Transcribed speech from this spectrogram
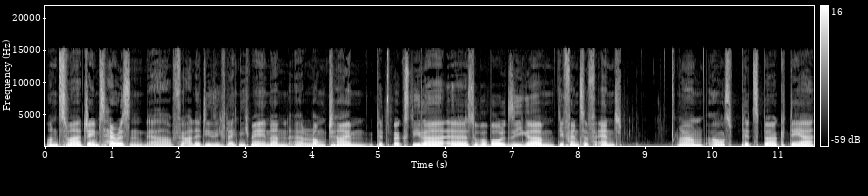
und zwar James Harrison, äh, für alle, die sich vielleicht nicht mehr erinnern, äh, Longtime Pittsburgh Steeler, äh, Super Bowl-Sieger, Defensive End, ähm, aus Pittsburgh, der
